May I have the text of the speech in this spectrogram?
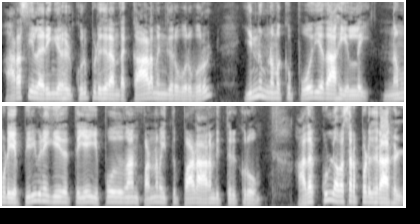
அரசியல் அறிஞர்கள் குறிப்பிடுகிற அந்த காலம் என்கிற ஒரு பொருள் இன்னும் நமக்கு போதியதாக இல்லை. நம்முடைய பிரிவினை கீதத்தையே இப்போதுதான் பண்ணமைத்து பாட ஆரம்பித்திருக்கிறோம். அதற்குள் அவசரப்படுகிறார்கள்.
